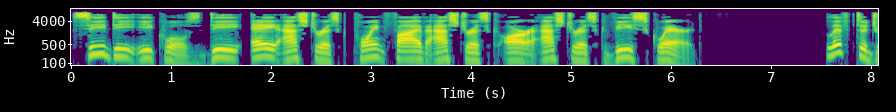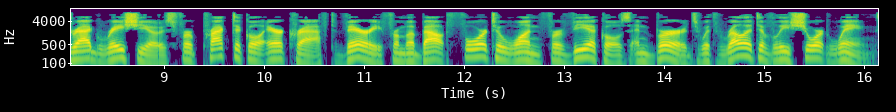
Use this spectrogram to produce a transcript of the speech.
CD equals D A asterisk point five asterisk R asterisk V squared. Lift-to-drag ratios for practical aircraft vary from about 4 to 1 for vehicles and birds with relatively short wings,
